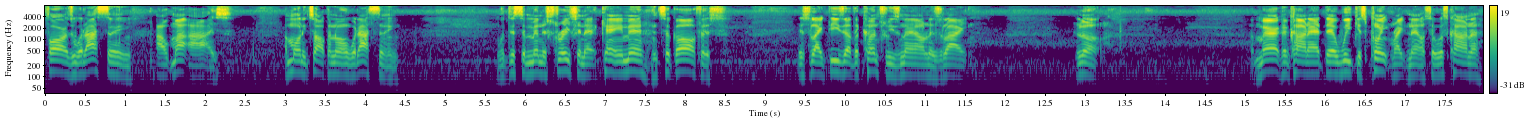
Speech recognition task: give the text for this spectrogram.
far as what I seen out my eyes, I'm only talking on what I seen. With this administration that came in and took office, it's like these other countries now and it's like, look, America kind of at their weakest point right now, so it's kind of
